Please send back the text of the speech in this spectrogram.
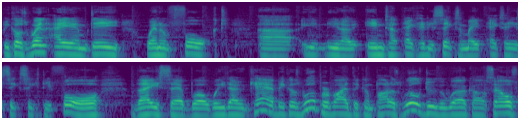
because when AMD went and forked uh, you, you, know, Intel x86 and made x86 64, they said, well, we don't care because we'll provide the compilers, we'll do the work ourselves,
